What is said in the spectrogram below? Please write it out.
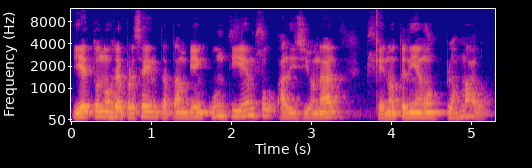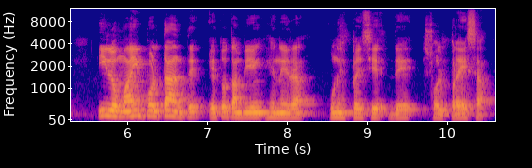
Y esto nos representa también un tiempo adicional que no teníamos plasmado. Y lo más importante, esto también genera una especie de sorpresa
